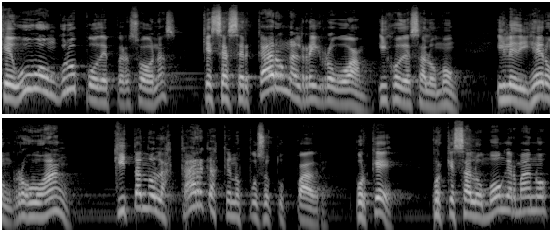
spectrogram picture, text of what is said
que hubo un grupo de personas que se acercaron al rey Roboán, hijo de Salomón, y le dijeron, Roboán, quítanos las cargas que nos puso tus padres. ¿Por qué? Porque Salomón, hermano,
